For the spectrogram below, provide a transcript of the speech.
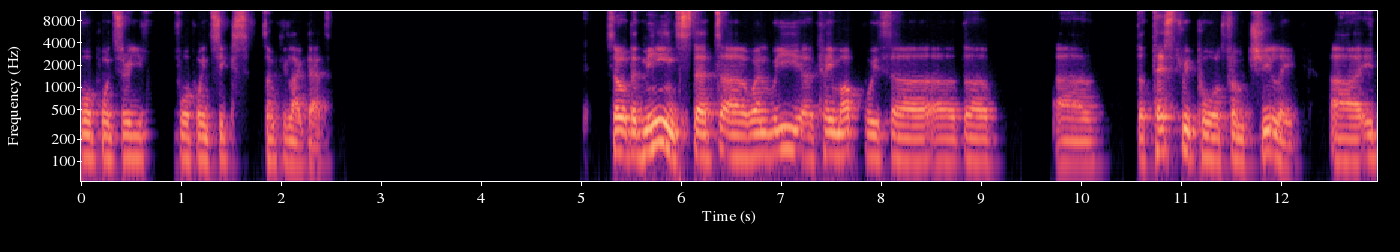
4.3, 4.6, something like that. So that means that uh, when we uh, came up with uh, uh the uh, the test report from Chile, uh, it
